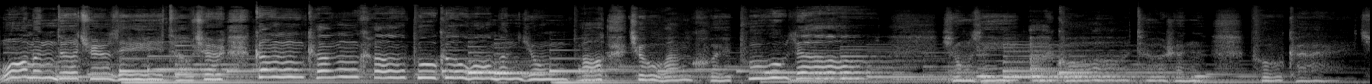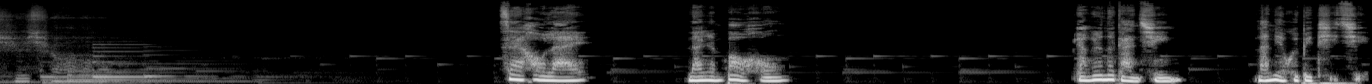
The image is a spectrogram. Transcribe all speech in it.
我们的距离到这刚刚好，不够我们拥抱，就挽回不了。用力爱过的人不该计较。再后来，男人爆红，两个人的感情难免会被提起，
